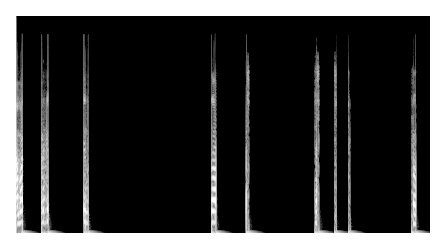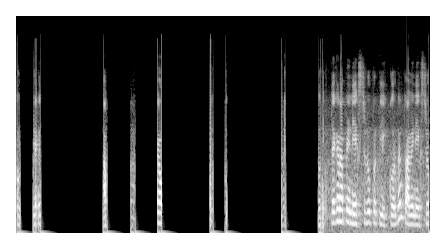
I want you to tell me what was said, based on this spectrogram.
আমার দেখেন আপনি নেক্সটের উপর ক্লিক করবেন তো আমি নেক্সটের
